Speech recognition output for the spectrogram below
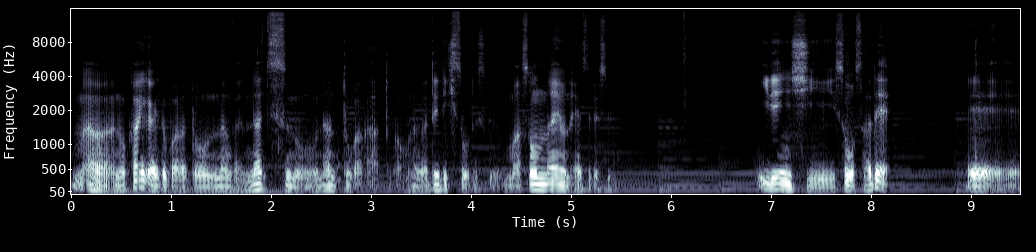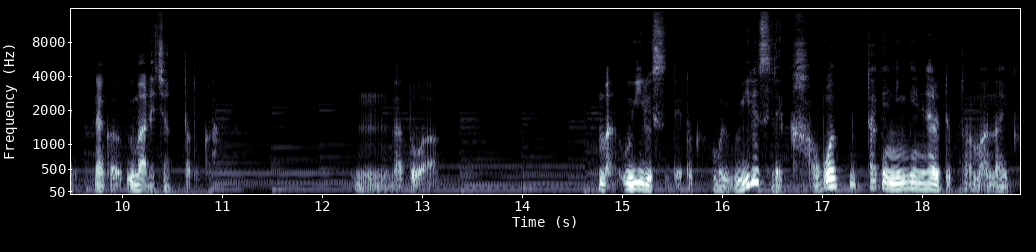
まあ、あの、海外とかだと、なんか、ナチスのなんとかがとかもなんか出てきそうですけど、まあ、そんなようなやつですよ。遺伝子操作で、えー、なんか生まれちゃったとか。うん、あとは、まあ、ウイルスでとか、もうウイルスで顔だけ人間になるってことはまあないか。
